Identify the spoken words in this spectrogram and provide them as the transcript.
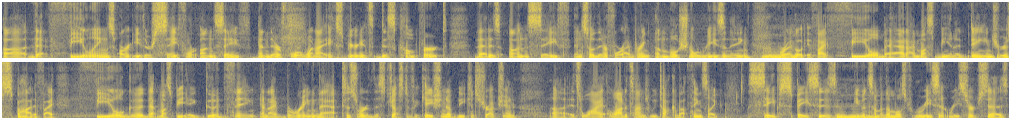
uh, that feelings are either safe or unsafe, and therefore, when I experience discomfort, that is unsafe, and so therefore, I bring emotional reasoning where I go, if I feel bad, I must be in a dangerous spot. If I feel good, that must be a good thing, and I bring that to sort of this justification of deconstruction. Uh, it's why a lot of times we talk about things like safe spaces, and even some of the most recent research says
